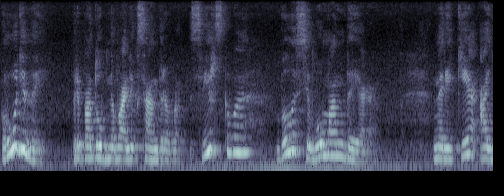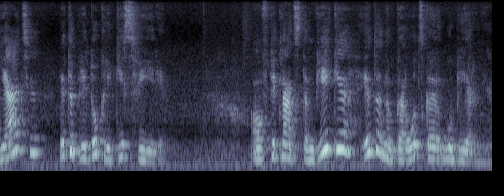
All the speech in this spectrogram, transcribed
Родиной преподобного Александра Свирского было село Мандера на реке Аяте, это приток реки Сфири. В 15 веке это Новгородская губерния.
